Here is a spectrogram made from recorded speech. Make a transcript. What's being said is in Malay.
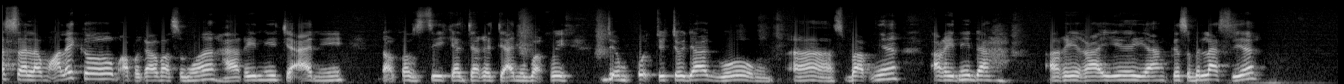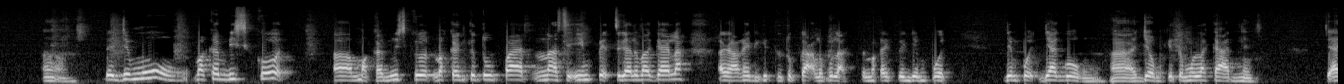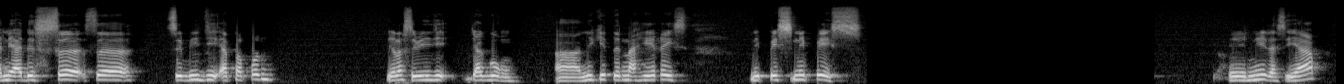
Assalamualaikum. Apa khabar semua? Hari ni Cik Ani nak kongsikan cara Cik Ani buat kuih jemput cucu jagung. Ah, sebabnya hari ni dah hari raya yang ke-11 ya. Ah, dah jemu makan biskut. Ah, makan biskut, makan ketupat, nasi impit segala bagai lah. Ah, Hari ni kita tukar lah pula. Kita makan kuih jemput jemput jagung. Ha, jom kita mulakan. Cik Ani ada se, se, sebiji ataupun ialah sebiji jagung. Ha, ni kita nak hiris nipis-nipis. Okay, ni dah siap.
